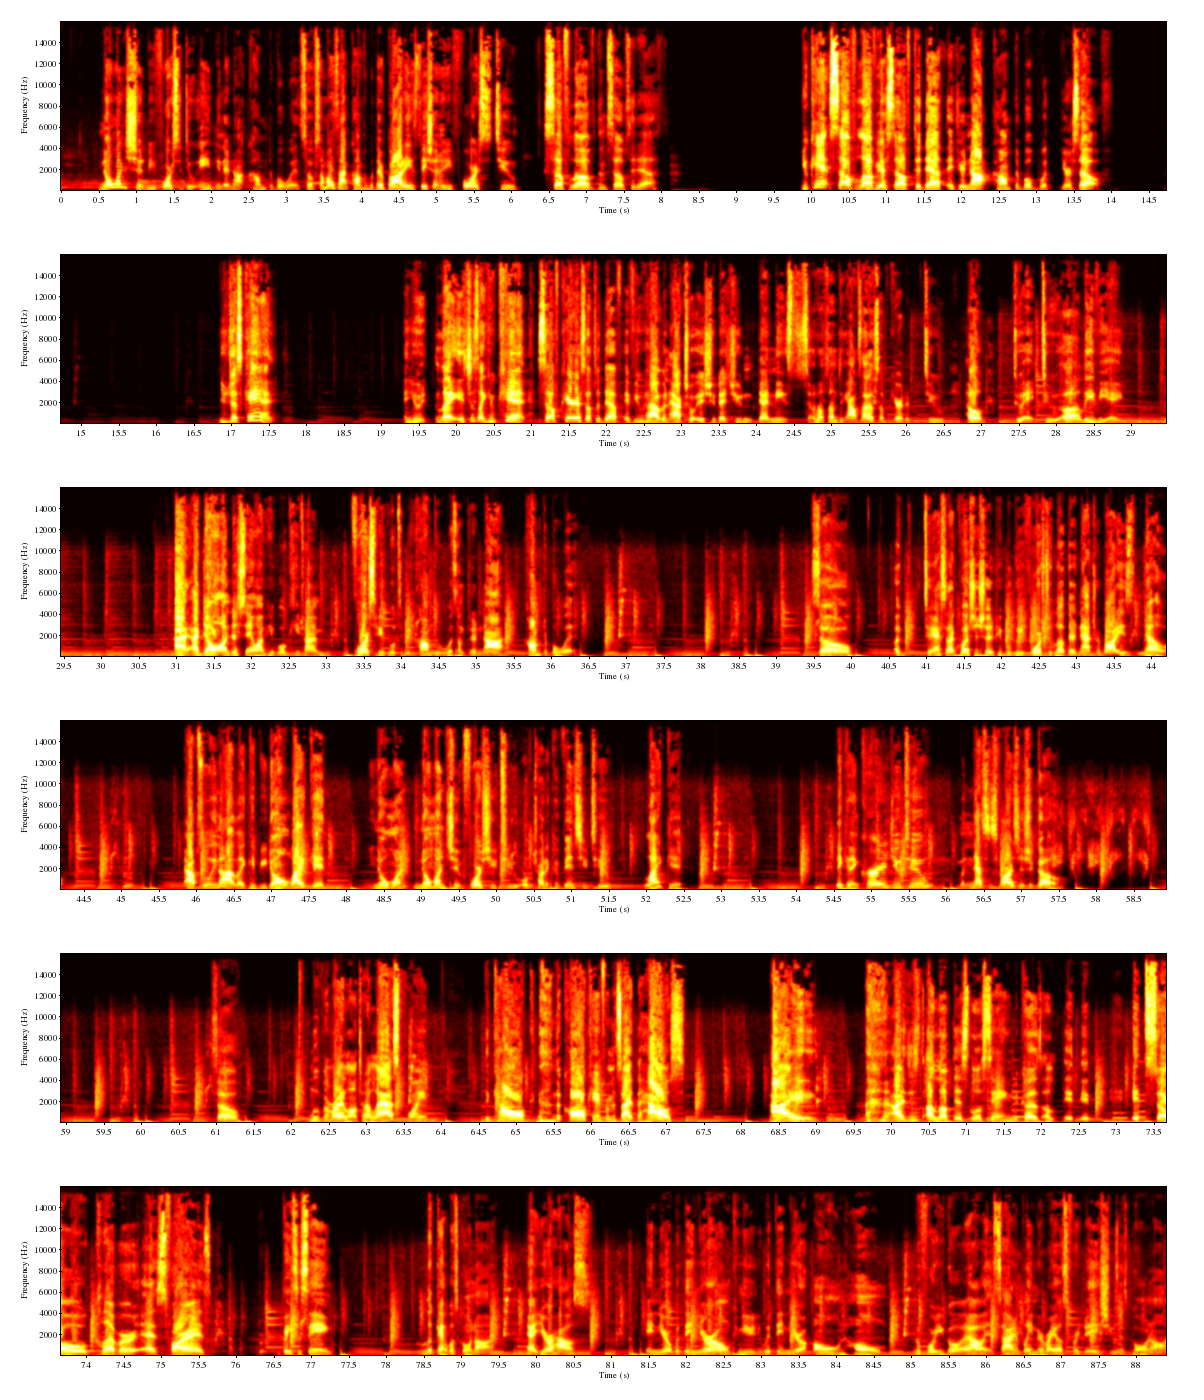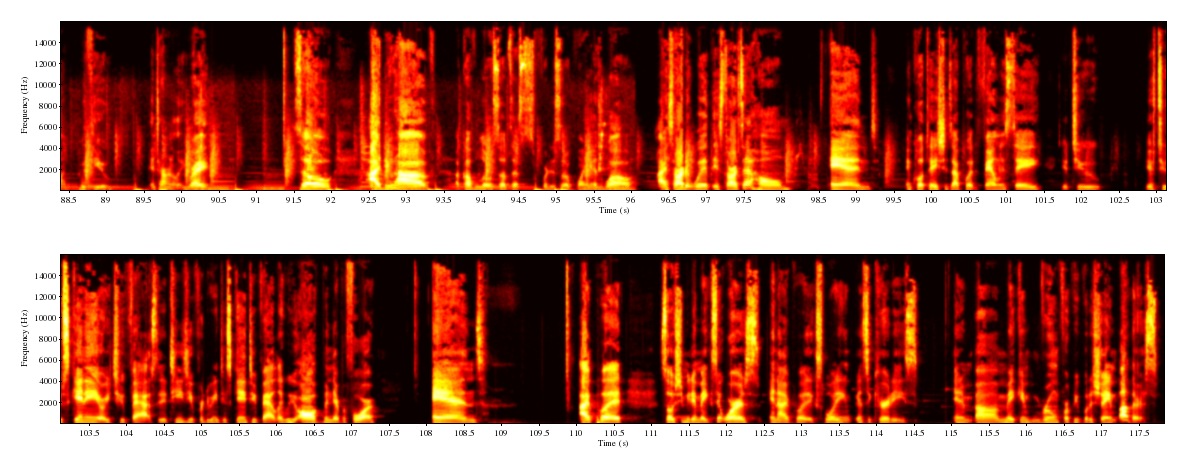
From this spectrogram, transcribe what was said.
No one should be forced to do anything they're not comfortable with. So if somebody's not comfortable with their bodies, they shouldn't be forced to self love themselves to death. You can't self love yourself to death if you're not comfortable with yourself. You just can't. And you like it's just like you can't self care yourself to death if you have an actual issue that you that needs something outside of self care to, to help to to uh, alleviate. I, I don't understand why people keep trying to force people to be comfortable with something they're not comfortable with. So, uh, to answer that question, should people be forced to love their natural bodies? No, absolutely not. Like if you don't like it, no one, no one should force you to or try to convince you to like it. They can encourage you to, but that's as far as it should go. So, moving right along to our last point, the call the call came from inside the house. I I just I love this little saying because uh, it, it it's so clever as far as basically saying look at what's going on at your house in your within your own community, within your own home, before you go out inside and blame everybody else for the issues that's going on with you internally, right? So I do have a couple little subsets for this little point as well. I started with it starts at home, and in quotations I put families say you're too you're too skinny or you're too fat. So they tease you for being too skinny, too fat. Like we've all been there before. And I put social media makes it worse, and I put exploiting insecurities and uh, making room for people to shame others.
